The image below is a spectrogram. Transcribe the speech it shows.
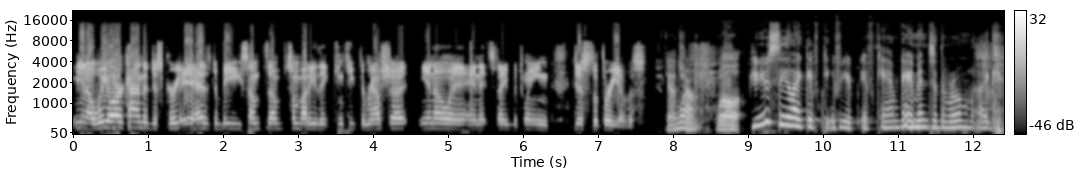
you know we are kind of discreet. It has to be some some- somebody that can keep their mouth shut, you know, and, and it stay between just the three of us. Gotcha. Well, Well, Can you see like if if you if Cam came into the room like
